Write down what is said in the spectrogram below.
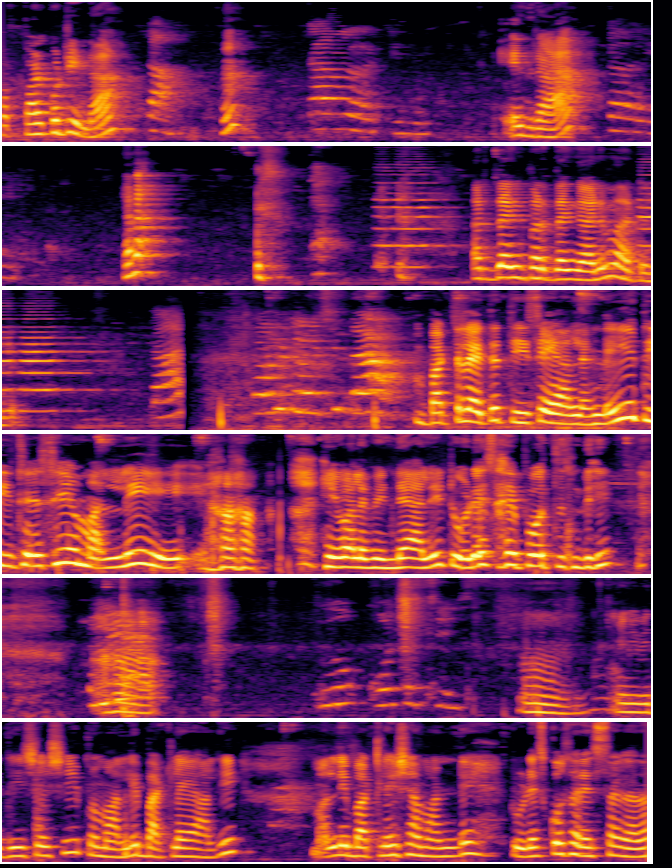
ప- ఏంద్రా? అబ్బా. అర్థం పర్థం కాని మాటలు. బట్టలు అయితే తీసేయాలండి. తీసేసి మళ్ళీ ఇవాళ విండేయాలి. టూ డేస్ అయిపోతుంది. ఇవి తీసేసి ఇప్పుడు మళ్ళీ బట్టలు వేయాలి మళ్ళీ బట్టలు వేసామంటే టూ డేస్కి ఒకసారి వేస్తా కదా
